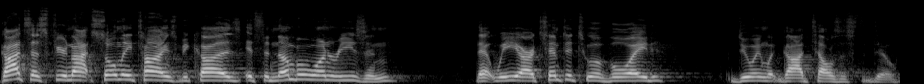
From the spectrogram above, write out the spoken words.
God says, Fear not, so many times because it's the number one reason that we are tempted to avoid doing what God tells us to do.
